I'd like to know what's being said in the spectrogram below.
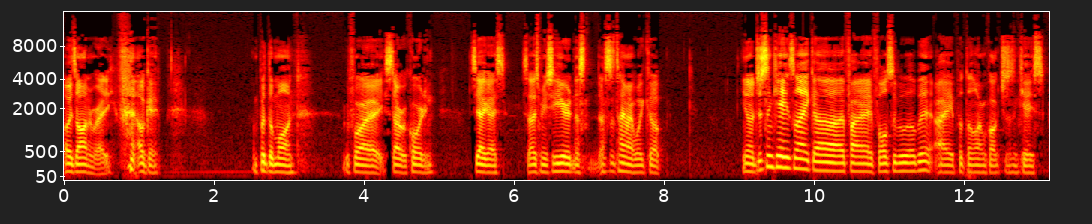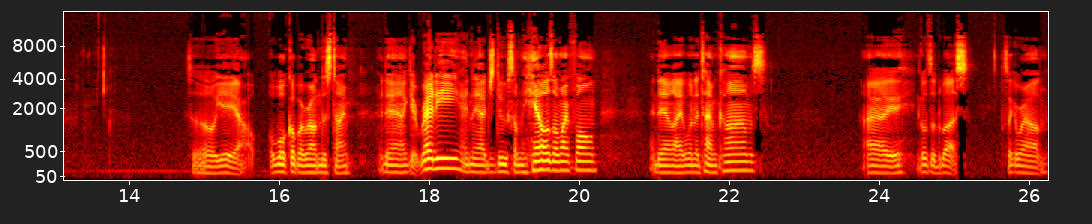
Oh, it's on already. okay. I put them on before I start recording. So yeah guys, so as you see here, that's, that's the time I wake up you know, just in case, like, uh, if I fall asleep a little bit, I put the alarm clock just in case. So, yeah, I woke up around this time. And then I get ready, and then I just do something else on my phone. And then, like, when the time comes, I go to the bus. It's like around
